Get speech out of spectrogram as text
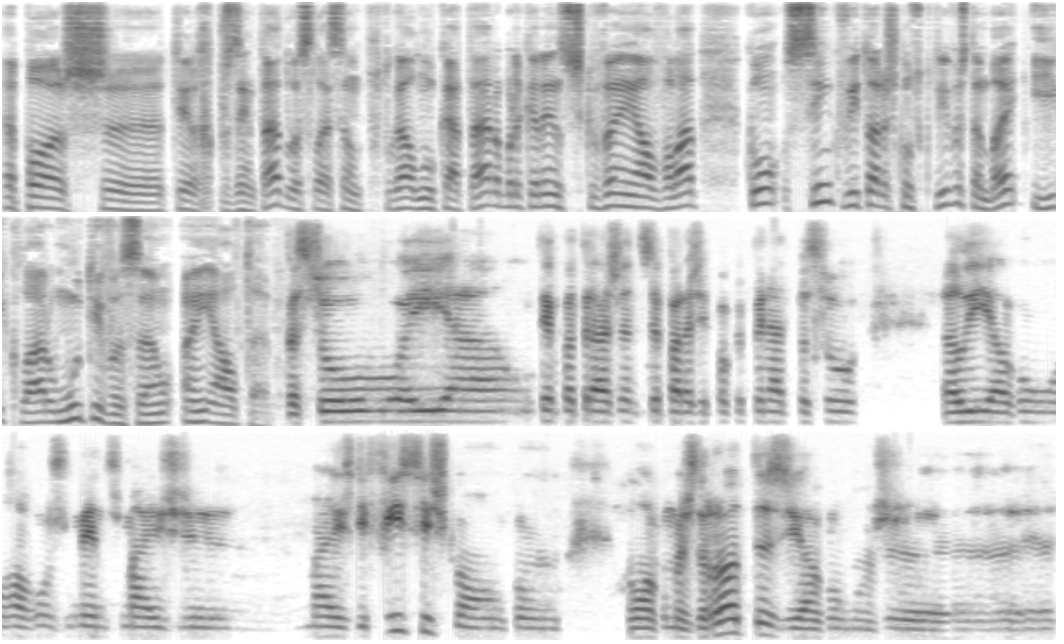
após eh, ter representado a seleção de Portugal no Qatar. Bracarenses que vêm ao Valado com cinco vitórias consecutivas também e, claro, motivação em alta. Passou aí há um tempo atrás, antes da paragem para o campeonato, passou ali algum, alguns momentos mais, eh, mais difíceis, com, com, com algumas derrotas e alguns uh,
